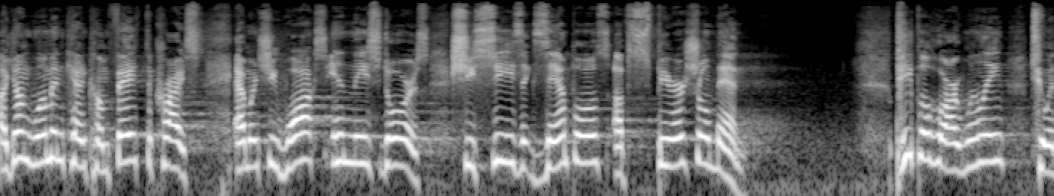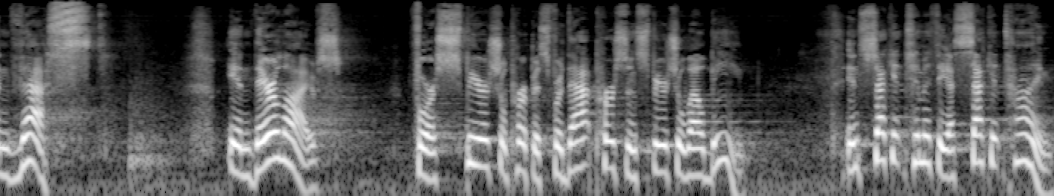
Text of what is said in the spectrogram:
a young woman can come faith to Christ, and when she walks in these doors, she sees examples of spiritual men. People who are willing to invest in their lives for a spiritual purpose, for that person's spiritual well being. In 2 Timothy, a second time,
